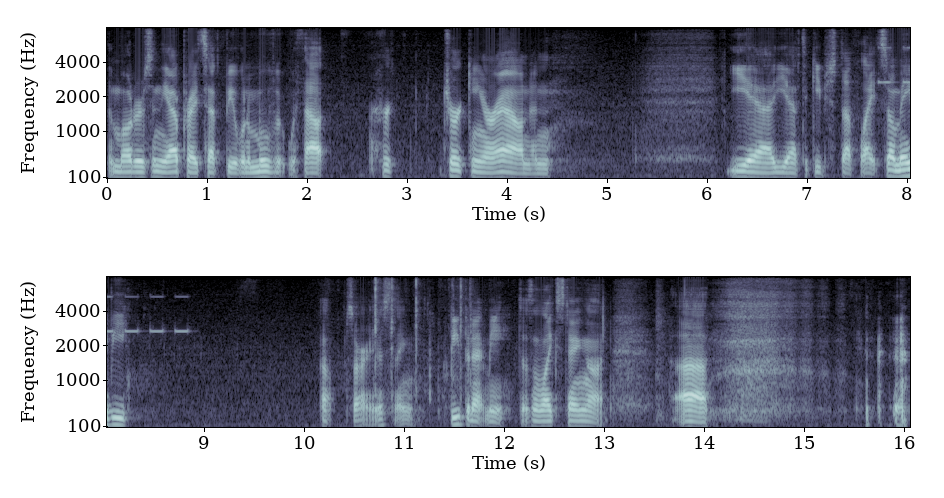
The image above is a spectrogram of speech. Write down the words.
the motors and the uprights have to be able to move it without her jerking around and yeah, you have to keep stuff light. So maybe oh sorry, this thing beeping at me doesn't like staying on. Uh,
